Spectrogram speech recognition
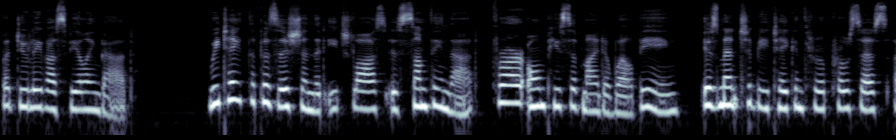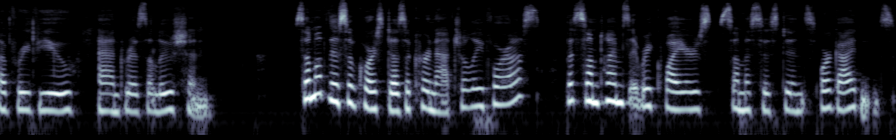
but do leave us feeling bad. We take the position that each loss is something that, for our own peace of mind and well being, is meant to be taken through a process of review and resolution. Some of this, of course, does occur naturally for us, but sometimes it requires some assistance or guidance.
